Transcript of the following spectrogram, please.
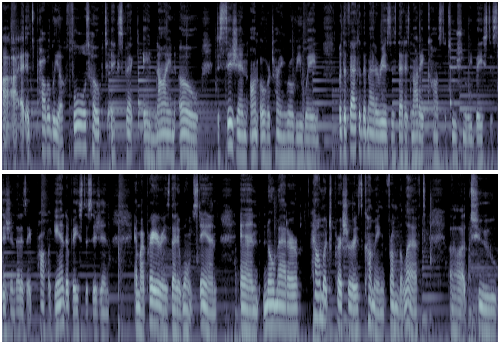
It's probably a fool's hope to expect a 9-0 decision on overturning Roe v. Wade. But the fact of the matter is, is that it's not a constitutionally based decision. That is a propaganda-based decision. And my prayer is that it won't stand. And no matter how much pressure is coming from the left, uh, to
